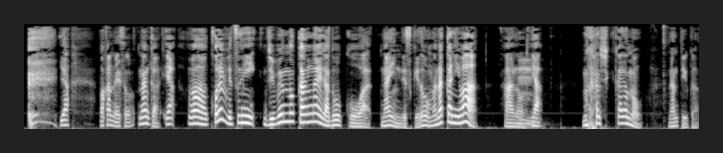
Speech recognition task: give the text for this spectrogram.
いや、わかんないですよ。なんか、いや、まあ、これ別に自分の考えがどうこうはないんですけど、まあ中には、あの、うん。いや、昔からの、なんていうか、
